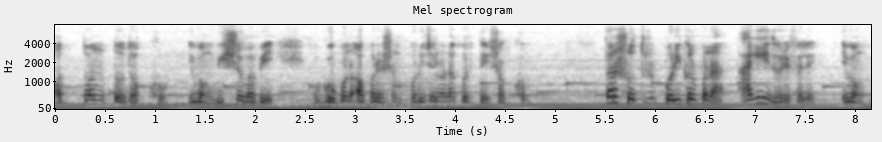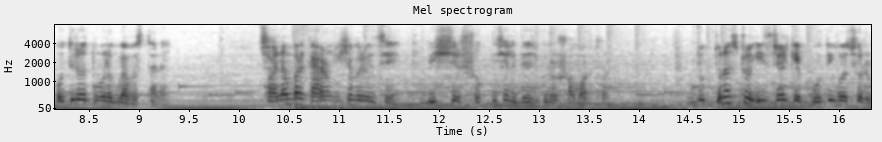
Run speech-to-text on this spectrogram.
অত্যন্ত দক্ষ এবং বিশ্বব্যাপী গোপন অপারেশন পরিচালনা করতে সক্ষম। তারা শত্রুর পরিকল্পনা আগেই ধরে ফেলে এবং প্রতিরোধমূলক ব্যবস্থা নেয়। ছয় নম্বর কারণ হিসেবে রয়েছে বিশ্বের শক্তিশালী দেশগুলোর সমর্থন। যুক্তরাষ্ট্র ইসরায়েলকে প্রতি বছর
